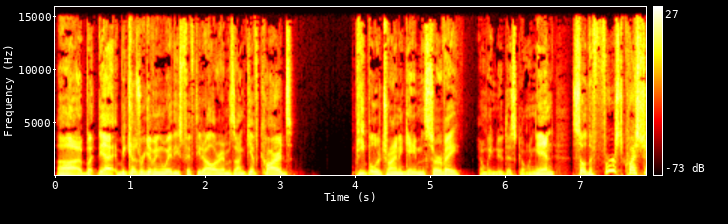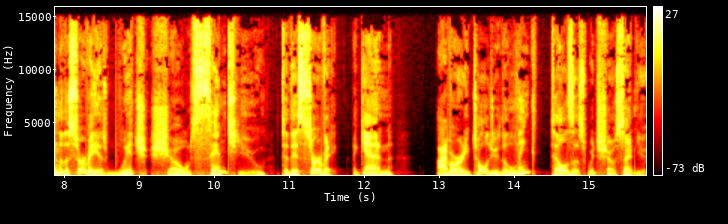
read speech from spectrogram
Uh, but yeah, because we're giving away these $50 Amazon gift cards, people are trying to game the survey and we knew this going in. So the first question of the survey is which show sent you to this survey? Again, I've already told you the link tells us which show sent you.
